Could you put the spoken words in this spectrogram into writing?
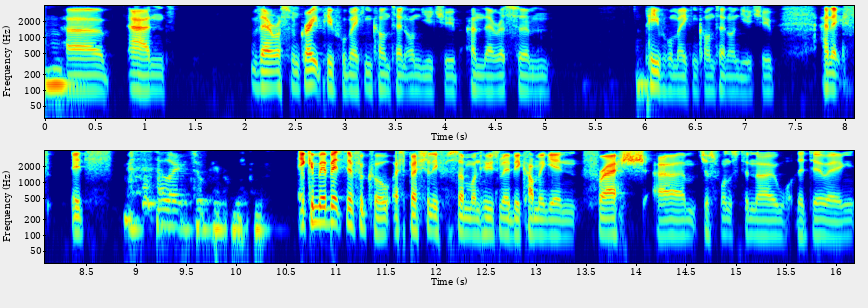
mm-hmm. uh, and there are some great people making content on YouTube, and there are some people making content on YouTube, and it's it's I like so people it can be a bit difficult, especially for someone who's maybe coming in fresh, um, just wants to know what they're doing.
